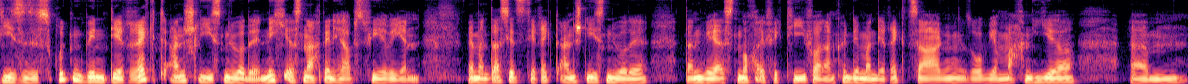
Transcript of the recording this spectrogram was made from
dieses Rückenwind direkt anschließen würde, nicht erst nach den Herbstferien, wenn man das jetzt direkt anschließen würde, dann wäre es noch effektiver. Dann könnte man direkt sagen, so, wir machen hier ähm,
